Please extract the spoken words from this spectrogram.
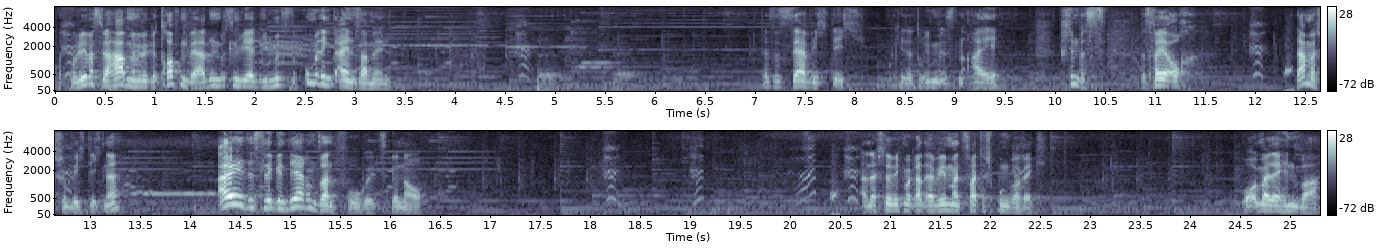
Das Problem, was wir haben, wenn wir getroffen werden, müssen wir die Münzen unbedingt einsammeln. Das ist sehr wichtig. Okay, da drüben ist ein Ei. Stimmt, das, das war ja auch damals schon wichtig, ne? Ei des legendären Sandvogels, genau. An der Stelle will ich mal gerade erwähnen, mein zweiter Sprung war weg. Wo immer der hin war.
